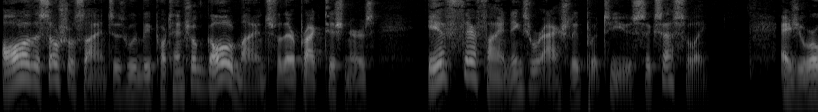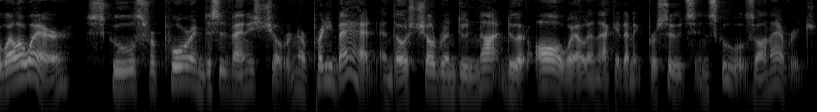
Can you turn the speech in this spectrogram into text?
all of the social sciences would be potential gold mines for their practitioners if their findings were actually put to use successfully. As you are well aware, schools for poor and disadvantaged children are pretty bad, and those children do not do at all well in academic pursuits in schools on average.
